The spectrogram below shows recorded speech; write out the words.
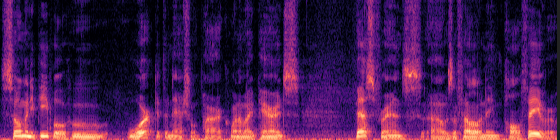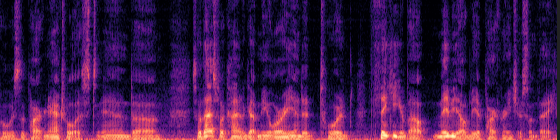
so many people who worked at the national park. One of my parents' best friends uh, was a fellow named Paul Favor, who was the park naturalist. And uh, so that's what kind of got me oriented toward thinking about maybe I'll be a park ranger someday.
